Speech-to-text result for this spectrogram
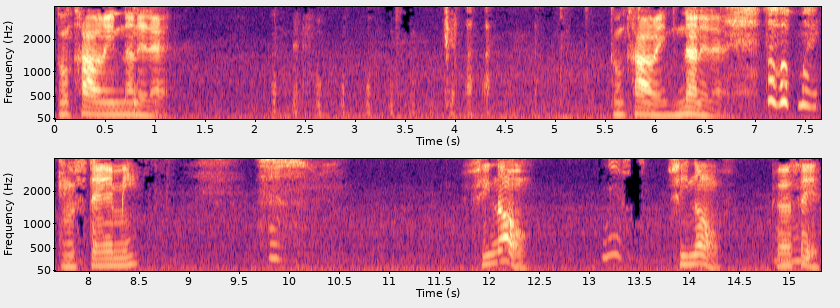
Don't tolerate none of that. Don't tolerate none of that. Oh my god. Understand me? She know. Yes, She knows. Cause I say,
